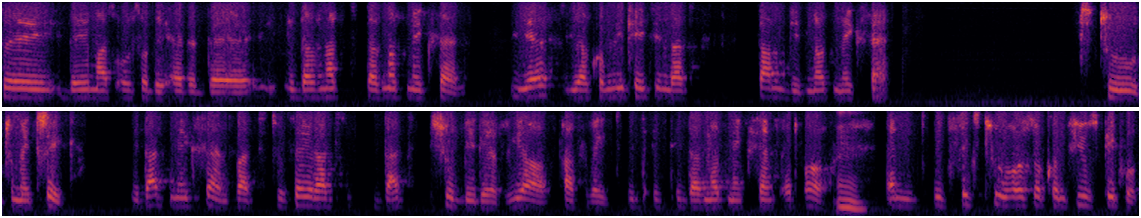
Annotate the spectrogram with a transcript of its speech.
say they must also be added there, it does not does not make sense. Yes, you are communicating that some did not make sense to to matric. That makes sense, but to say that that should be the real pass rate. It, it, it does not make sense at all. Mm. And it seeks to also confuse people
